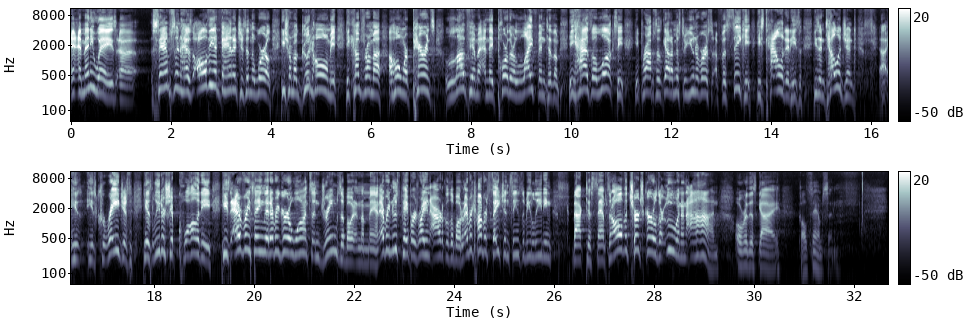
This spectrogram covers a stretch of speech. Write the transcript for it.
In, in many ways, uh, Samson has all the advantages in the world. He's from a good home. He, he comes from a, a home where parents love him and they pour their life into them. He has the looks. He, he perhaps has got a Mr. Universe physique. He, he's talented. He's, he's intelligent. Uh, he's, he's courageous. He has leadership quality. He's everything that every girl wants and dreams about in a man. Every newspaper is writing articles about him. Every conversation seems to be leading back to Samson. All the church girls are oohing and ahhing over this guy called Samson.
